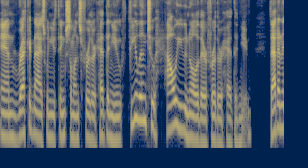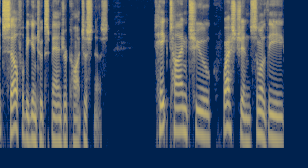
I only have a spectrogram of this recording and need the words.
and recognize when you think someone's further ahead than you. Feel into how you know they're further ahead than you. That in itself will begin to expand your consciousness take time to question some of the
